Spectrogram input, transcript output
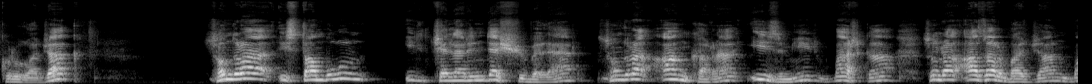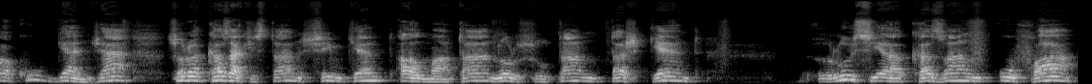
kurulacak. Sonra İstanbul'un ilçelerinde şubeler, sonra Ankara, İzmir, başka, sonra Azerbaycan, Baku, Gence, sonra Kazakistan, Şimkent, Almata, Nur Sultan, Taşkent, Rusya, Kazan, Ufa,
